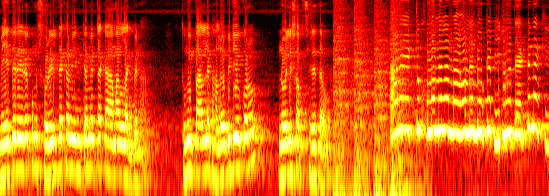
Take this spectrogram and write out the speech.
মেয়েদের এরকম শরীর দেখানো ইনকামের টাকা আমার লাগবে না। তুমি পারলে ভালো ভিডিও করো, নইলে সব ছেড়ে দাও। আরে, একটু খোলামেলা না হলে লোকে ভিডিও দেখবে নাকি?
